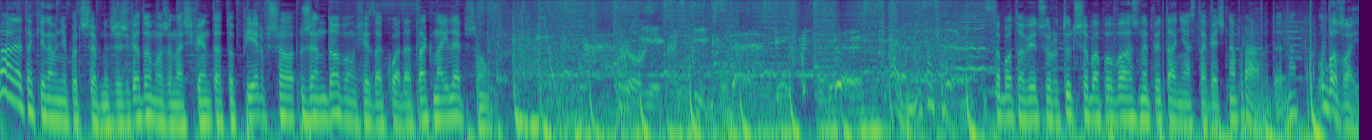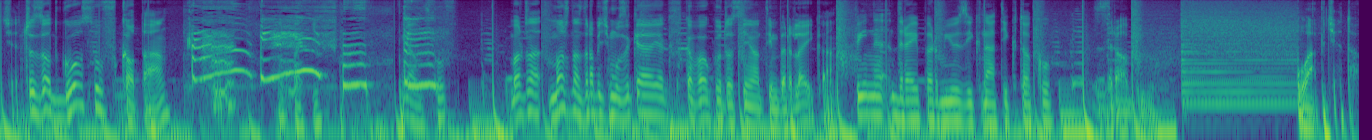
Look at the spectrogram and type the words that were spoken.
Ale takie nam niepotrzebne. Przecież wiadomo, że na święta to pierwszorzędową się zakłada, tak najlepszą. Sobota wieczór, tu trzeba poważne pytania stawiać, naprawdę. naprawdę. Uważajcie, czy z odgłosów kota, takich piątków, można, można zrobić muzykę jak w kawałku Justina Timberlake'a? Finn Draper Music na TikToku zrobił. Łapcie to.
